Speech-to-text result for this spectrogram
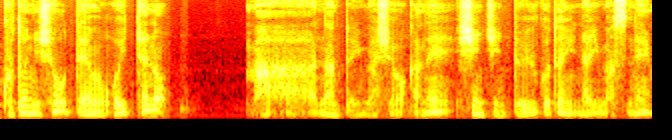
ことに焦点を置いてのまあ何と言いましょうかね。心身ということになりますね。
